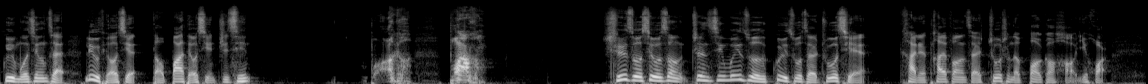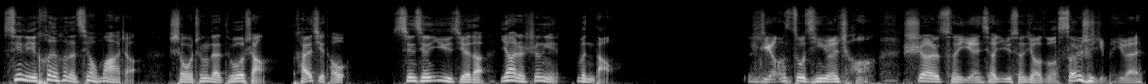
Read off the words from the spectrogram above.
规模将在六条线到八条线之间。八个，八个。池佐秀藏正襟危坐的跪坐在桌前，看着摊放在桌上的报告，好一会儿，心里恨恨的叫骂着，手撑在桌上，抬起头，心情郁结的压着声音问道：“两座晶圆厂，十二寸，眼下预算叫做三十亿美元，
